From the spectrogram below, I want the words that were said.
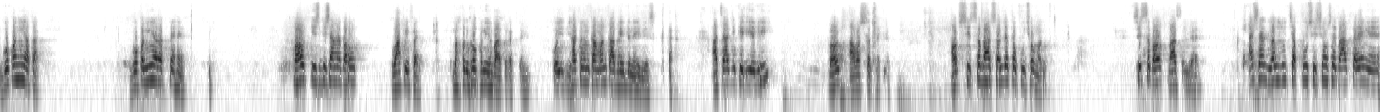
गोपनीयता, गोपनीय रखते हैं। बहुत, इस विषय में बहुत वाकिफ है। बहुत गोपनीय बात रखते हैं। कोई झट उनका मन का भेद नहीं ले सकता। आचार्य के लिए भी बहुत आवश्यक है। और शिष्य वात्सल्य तो पूछो मत। शिष्य बहुत वात्सल्य है। ऐसे लल्लू चप्पू शिष्यों से बात करेंगे।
